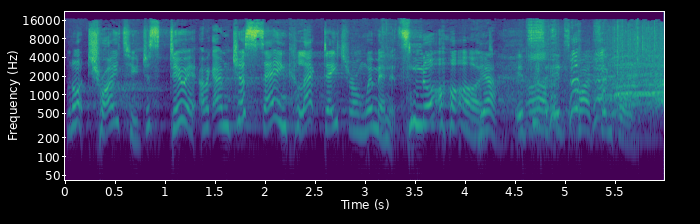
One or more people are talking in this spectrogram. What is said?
well, not try to, just do it. I- I'm just saying, collect data on women. It's not hard. Yeah, it's, it's quite simple.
